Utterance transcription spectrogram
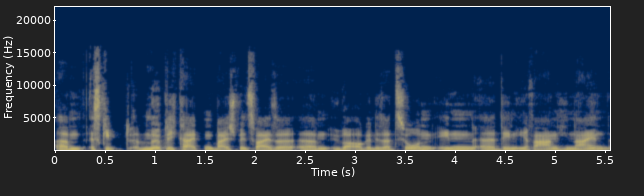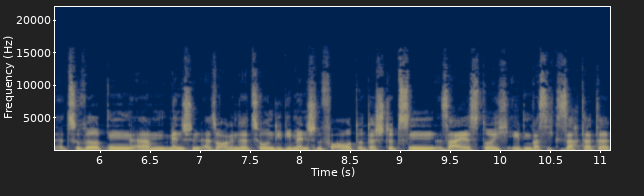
Ähm, es gibt Möglichkeiten, beispielsweise ähm, über Organisationen in äh, den Iran hineinzuwirken. Ähm, Menschen, also Organisationen, die die Menschen vor Ort unterstützen, sei es durch eben, was ich gesagt hatte,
